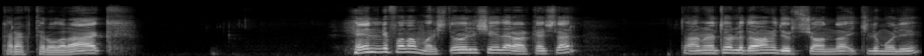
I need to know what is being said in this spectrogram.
Karakter olarak Henry falan var. İşte öyle şeyler arkadaşlar. Terminator'la devam ediyoruz şu anda. İkili Molly.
